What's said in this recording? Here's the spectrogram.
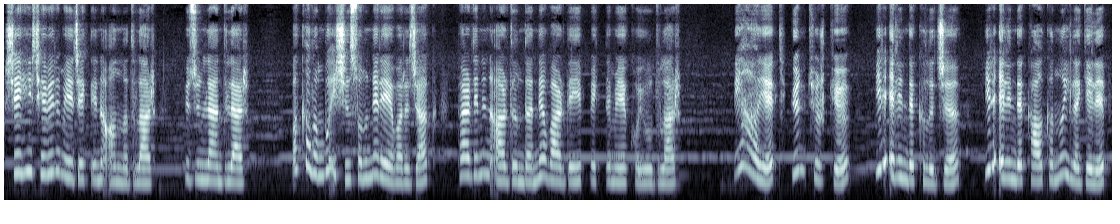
şeyhi çeviremeyeceklerini anladılar. Hüzünlendiler. Bakalım bu işin sonu nereye varacak? Perdenin ardında ne var deyip beklemeye koyuldular. Nihayet gün türkü bir elinde kılıcı, bir elinde kalkanıyla gelip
